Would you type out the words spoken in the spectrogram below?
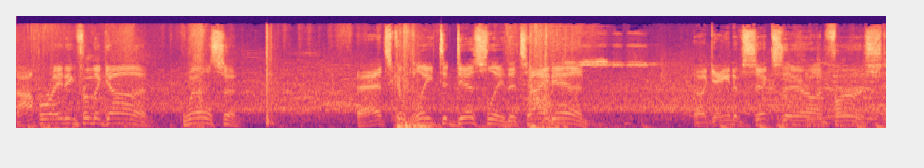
Operating from the gun, Wilson. That's complete to Dissly, the tight end. A gain of six there on first.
